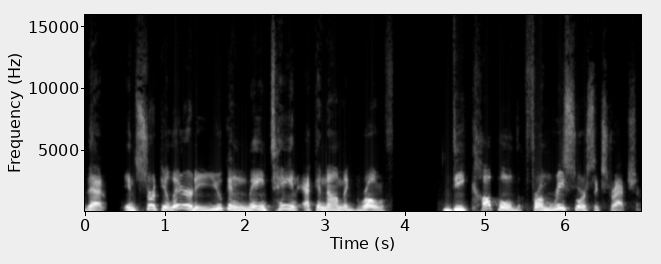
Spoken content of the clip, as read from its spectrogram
that in circularity, you can maintain economic growth decoupled from resource extraction.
